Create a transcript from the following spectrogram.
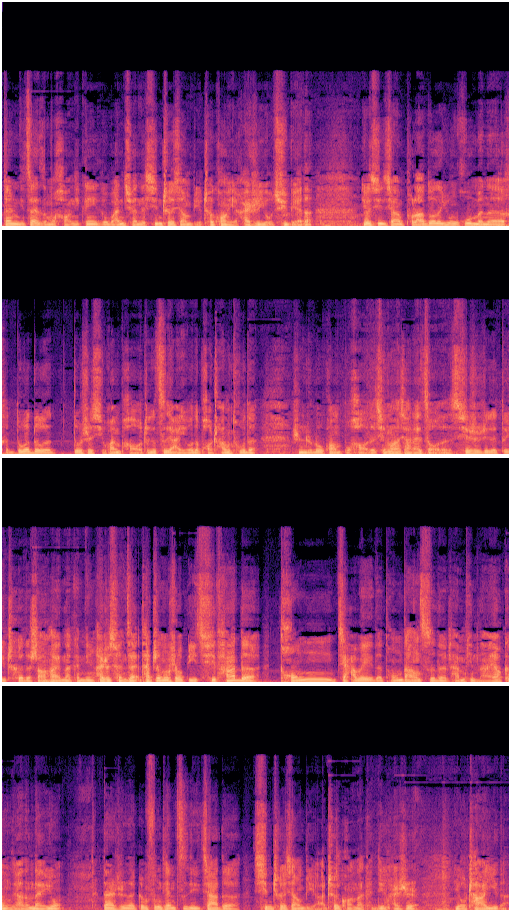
但是。你再怎么好，你跟一个完全的新车相比，车况也还是有区别的。尤其像普拉多的用户们呢，很多都都是喜欢跑这个自驾游的、跑长途的，甚至路况不好的情况下来走其实这个对车的伤害，那肯定还是存在。它只能说比其他的同价位的同档次的产品呢，要更加的耐用。但是呢，跟丰田自己家的新车相比啊，车况那肯定还是有差异的。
